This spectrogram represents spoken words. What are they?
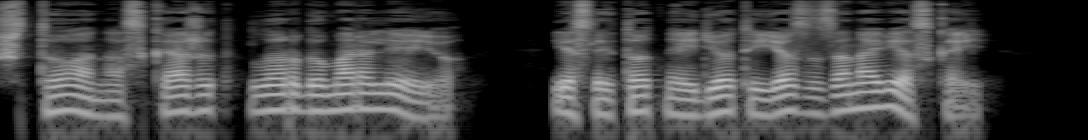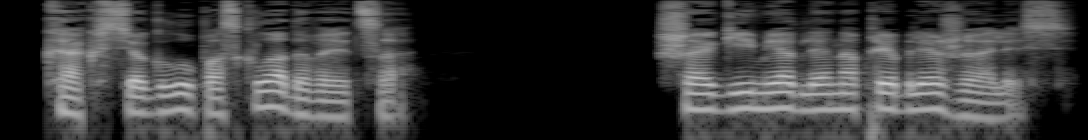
Что она скажет лорду Марлею, если тот найдет ее за занавеской? Как все глупо складывается. Шаги медленно приближались.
